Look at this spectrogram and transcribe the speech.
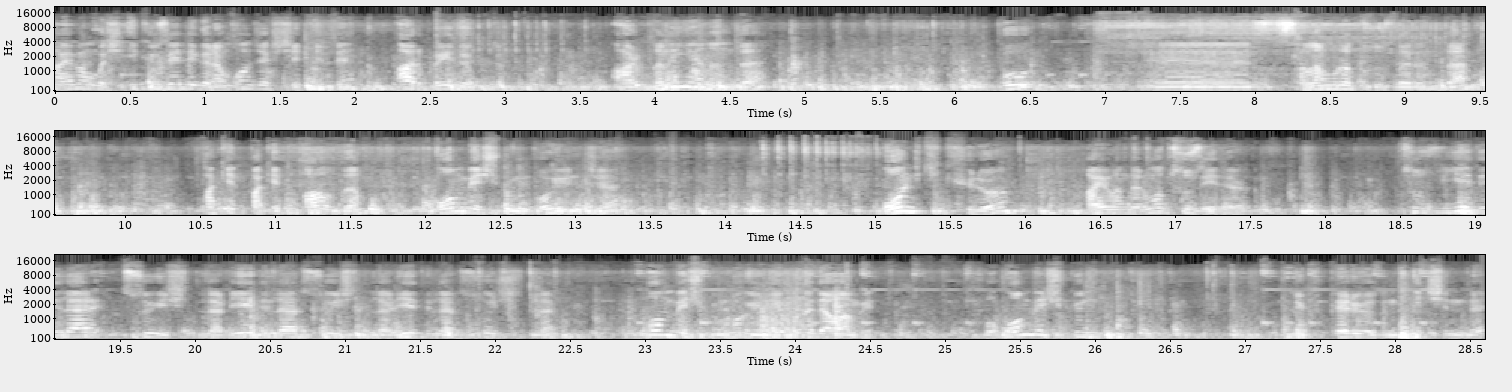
hayvan başı 250 gram olacak şekilde arpayı döktüm. Arpanın yanında bu salamura tuzlarından paket paket aldım. 15 gün boyunca 12 kilo hayvanlarıma tuz yedirdim. Tuz yediler, su içtiler, yediler, su içtiler, yediler, su içtiler. 15 gün boyunca buna devam ettim. Bu 15 günlük periyodun içinde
